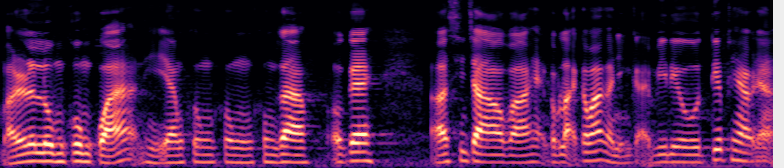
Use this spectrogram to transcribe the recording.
mà lôm côm quá thì em không không không giao. Ok. À, xin chào và hẹn gặp lại các bác ở những cái video tiếp theo nhé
